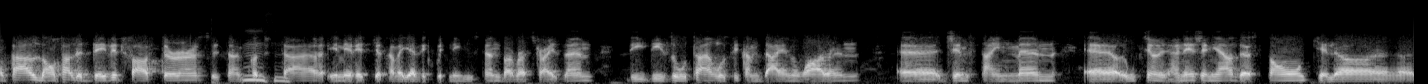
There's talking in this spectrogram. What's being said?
on parle, on parle de David Foster, c'est un producteur émérite qui a travaillé avec Whitney Houston, Barbara Streisand, des, des auteurs aussi comme Diane Warren, euh, Jim Steinman, euh, aussi un, un ingénieur de son qu'elle a, euh,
